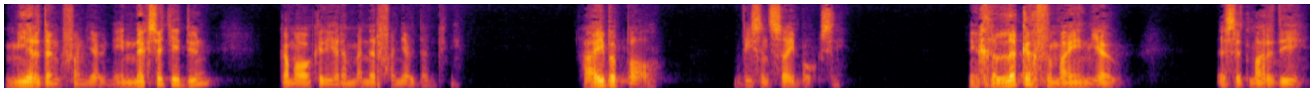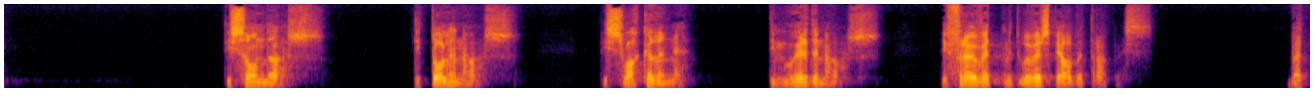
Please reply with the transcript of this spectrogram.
meer dink van jou nie. En niks wat jy doen kan maak dat die Here minder van jou dink nie. Hy bepaal wie's in sy boksie. En gelukkig vir my en jou is dit maar die die sondaars, die tollenaars, die swakkelinge, die moordenaars, die vrou wat met oorspel betrap is. Wat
